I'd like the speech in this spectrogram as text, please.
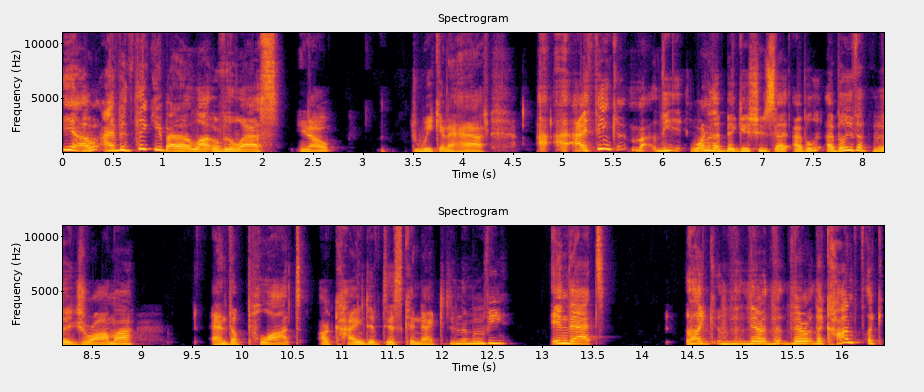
Yeah, I've been thinking about it a lot over the last, you know, week and a half. I, I think the one of the big issues I, I believe I believe that the drama and the plot are kind of disconnected in the movie. In that, like, they're they're the conflict.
